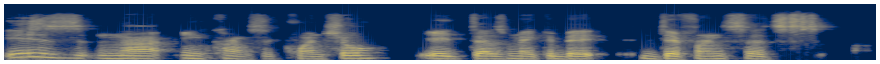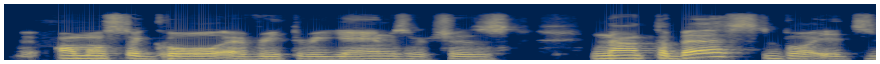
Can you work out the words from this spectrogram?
is not inconsequential. It does make a big difference. It's almost a goal every three games, which is not the best, but it's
